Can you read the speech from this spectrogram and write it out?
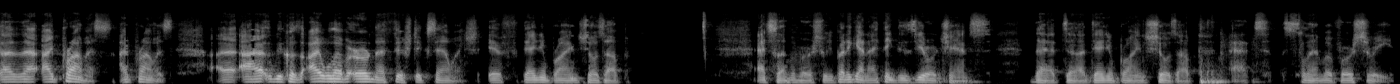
uh, that, I promise. I promise. I, I, because I will have earned that fish stick sandwich if Daniel Bryan shows up at Slammiversary. But again, I think there's zero chance that uh, Daniel Bryan shows up at Slammiversary.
